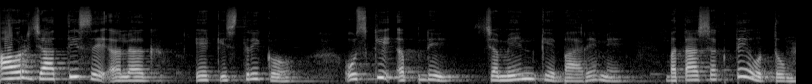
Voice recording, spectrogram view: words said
और जाति से अलग एक स्त्री को उसकी अपनी ज़मीन के बारे में बता सकते हो तुम?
